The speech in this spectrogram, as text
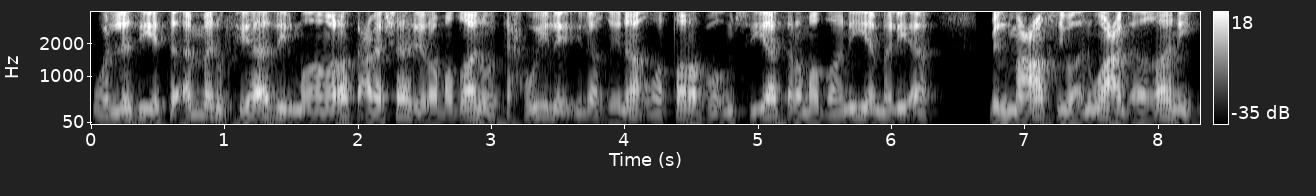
والذي يتأمل في هذه المؤامرات على شهر رمضان وتحويله إلى غناء وطرب وأمسيات رمضانية مليئة بالمعاصي وأنواع الأغاني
